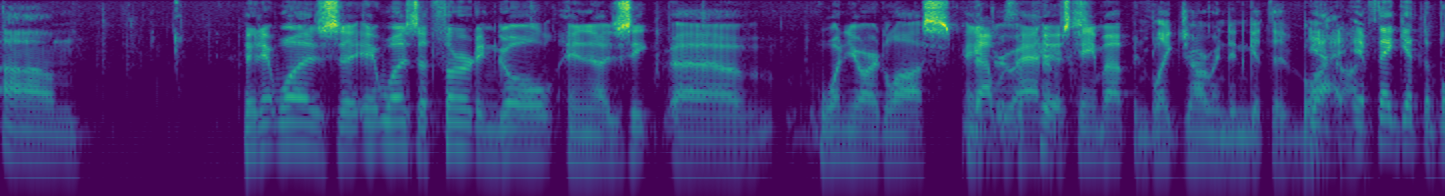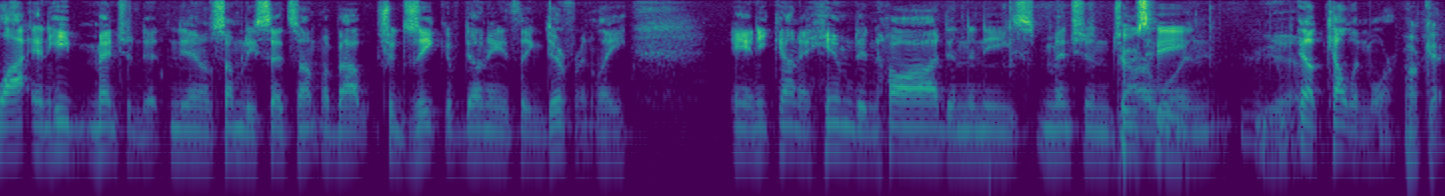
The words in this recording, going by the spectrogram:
Um, and it was uh, it was a third and goal and a Zeke uh, one yard loss. That Andrew was the Adams pitch. came up and Blake Jarwin didn't get the block yeah, on. if they get the block, and he mentioned it. You know, somebody said something about should Zeke have done anything differently, and he kind of hemmed and hawed, and then he's mentioned Who's he? Jarwin, Yeah. uh, Kellen Moore. okay.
